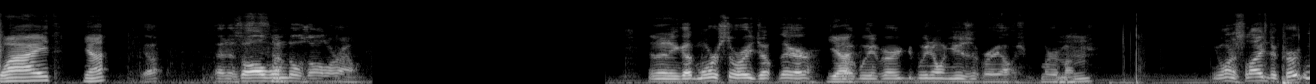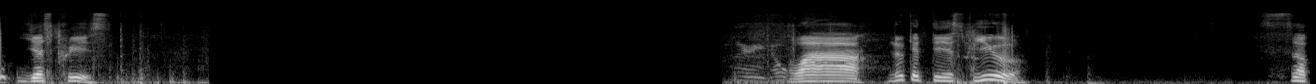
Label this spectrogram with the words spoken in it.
wide. Yeah. Yeah, and it's all So- windows all around. And then you got more storage up there. Yeah. But we very we don't use it very much very much. Mhm. You want to slide the curtain? Yes, please. There you go. Wow. Look at this view. A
